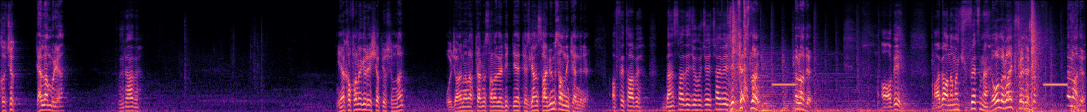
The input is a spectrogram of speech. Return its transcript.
kılçık gel lan buraya. Buyur abi. Niye kafana göre iş yapıyorsun lan? Ocağın anahtarını sana verdik diye tezgahın sahibi mi sandın kendini? Affet abi. Ben sadece hocaya çay verecek... Ses lan! Evladı! Abi. Abi anama küfretme. Ne olur lan küfür edersen? Evladı!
